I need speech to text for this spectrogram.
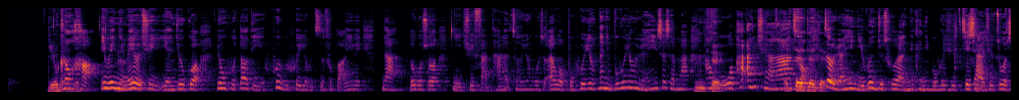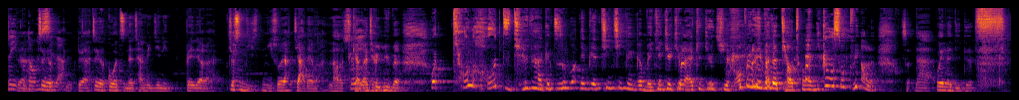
有可能。弄好？因为你没有去研究过用户到底会不会用支付宝。因为那如果说你去反弹了之后，用户说：“哎，我不会用。”那你不会用原因是什么？啊，我我怕安全啊，这种这种原因你问就出来，你肯定不会去接下来去做这一步对啊，这个东西的。对啊，这个锅只能产品经理背掉了，就是你你说要假的嘛，然后所以看到就郁闷，我调了好几天呐、跟支付宝那边亲亲跟跟，每天 QQ 来 QQ 去，好不容易把它调通了，你跟我说不要了，我说那为了你的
